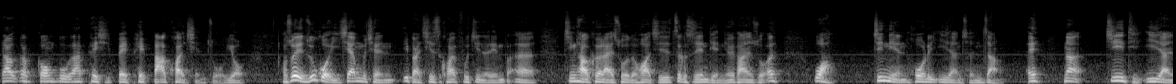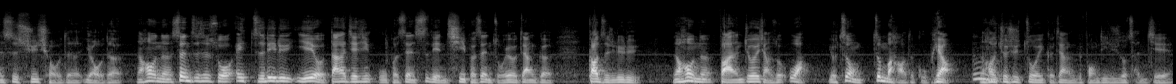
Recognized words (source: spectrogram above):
要要公布它配息被配八块钱左右。所以如果以现在目前一百七十块附近的联呃金豪科来说的话，其实这个时间点你会发现说，哎哇，今年获利依然成长，哎，那记忆体依然是需求的有的，然后呢，甚至是说，哎，殖利率也有大概接近五 percent 四点七 percent 左右这样个高殖利率。然后呢，法人就会想说，哇，有这种这么好的股票，然后就去做一个这样一个逢低去做承接。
